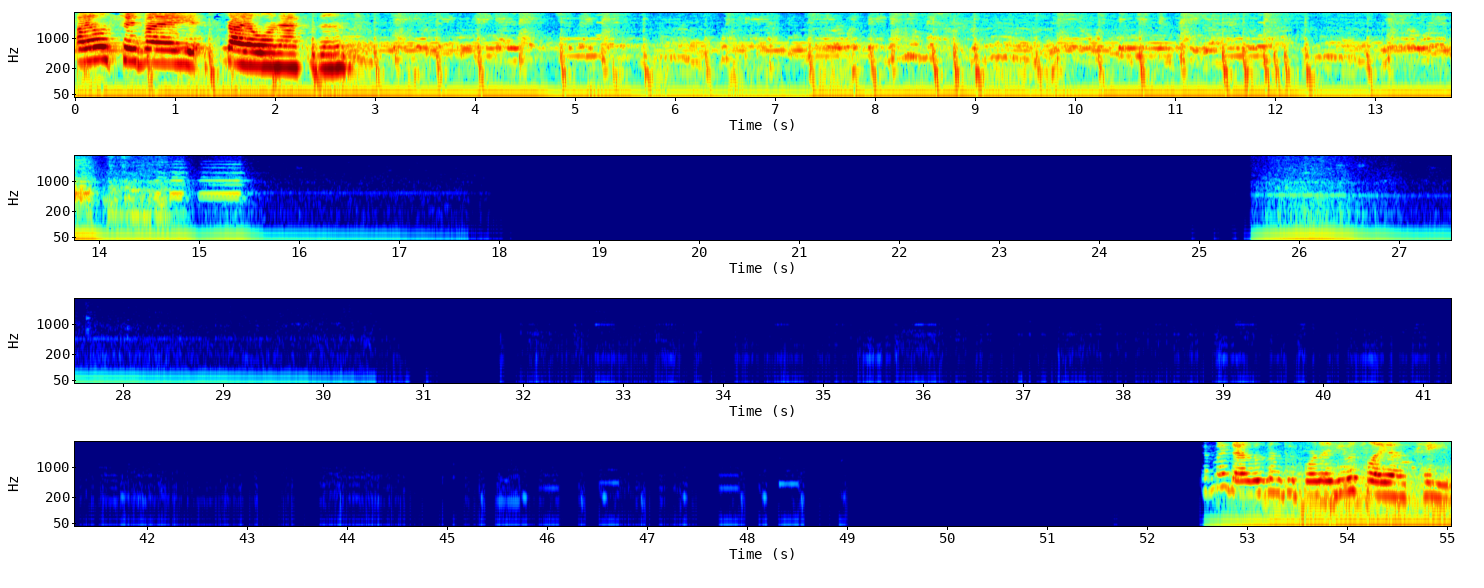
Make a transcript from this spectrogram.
I almost changed my style on accident. My dad was into Fortnite, he would play as Hades.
